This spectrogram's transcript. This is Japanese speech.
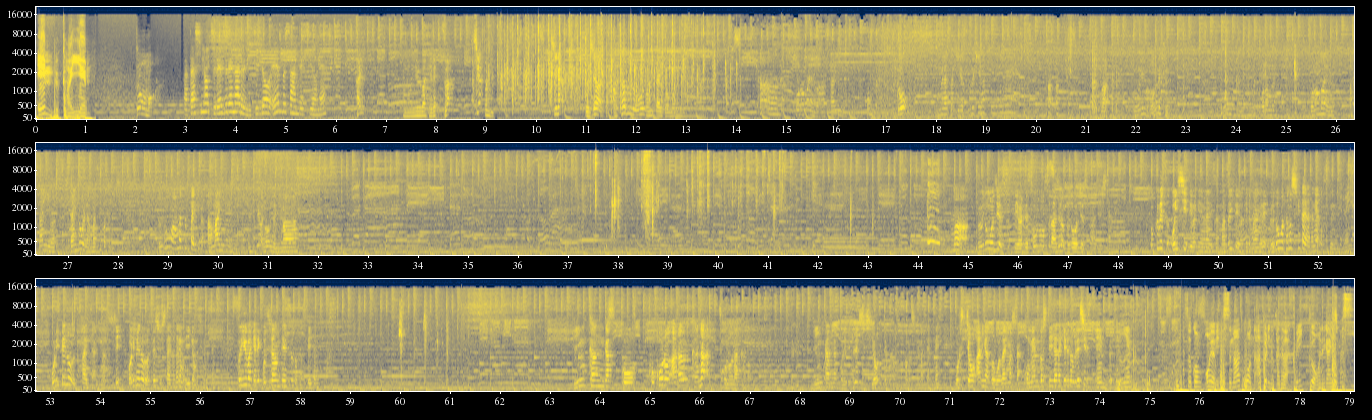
演武開演。どうも。私のつれづれなる日常演舞さんですよね。はい。そのいうわけでうわ違う。違う。スジャータ赤ぶどうを飲みたいと思います。ああこの前は浅いんですけど今回はと紫が続きますね。まあそういうの飲んでる。んですこの前この前は浅いは時代通りの甘酸っぱさでしたぶどうは甘酸っぱいっていうか甘いイメージですでは飲ん。でみますまあブドウジュースって言われて想像する味のブドウジュースの味でしたね。特別美味しいというわけでもないですがまずいというわけでもないのでブドウを楽しみたい方にはおすすめですね。ポリフェノールと書いてありますしポリフェノールを摂取したい方にもいいかもしれません。というわけでこちらの点数とさせていただきます。林間学校心洗うかなこの中の。林間学校でリフレッシュしようってことかもしれませんね。ご視聴ありがとうございました。コメントしていただけると嬉しいです。演武閉園パソコンおよびスマートフォンのアプリの方はクリックをお願いします。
